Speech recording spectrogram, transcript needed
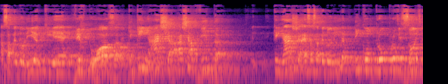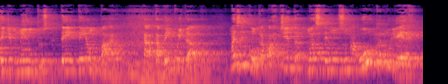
a sabedoria que é virtuosa, que quem acha, acha a vida. Quem acha essa sabedoria encontrou provisões, rendimentos, tem, tem amparo, está tá bem cuidado. Mas em contrapartida, nós temos uma outra mulher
